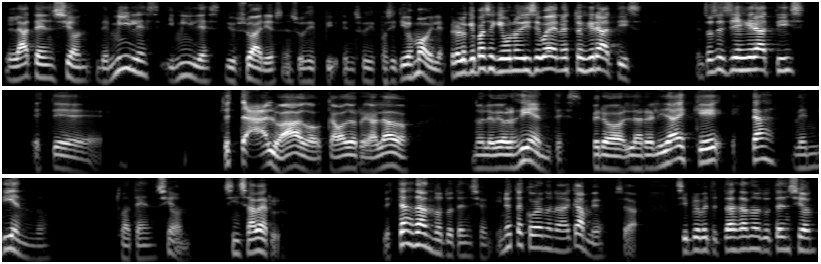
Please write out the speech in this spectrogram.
la atención de miles y miles de usuarios en sus, en sus, dispositivos móviles. Pero lo que pasa es que uno dice, bueno, esto es gratis. Entonces, si es gratis, este, está, lo hago, caballo regalado no le veo los dientes, pero la realidad es que estás vendiendo tu atención sin saberlo. Le estás dando tu atención y no estás cobrando nada a cambio. O sea, simplemente estás dando tu atención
